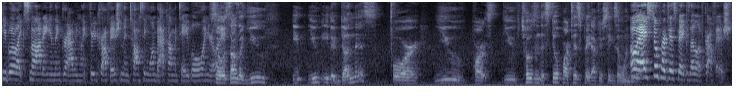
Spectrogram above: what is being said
people are like snotting and then grabbing like three crawfish and then tossing one back on the table, and you're So like, So it sounds like you, you you've either done this or you part you've chosen to still participate after seeing someone do oh, it. I still participate because I love crawfish.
